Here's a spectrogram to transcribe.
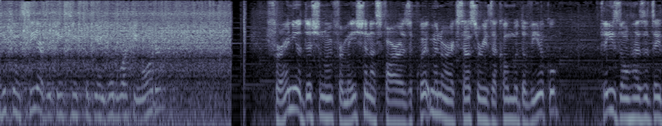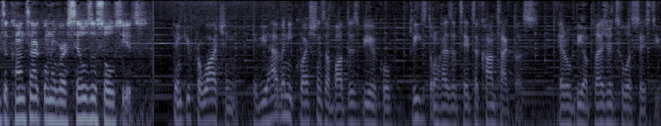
As you can see, everything seems to be in good working order. For any additional information as far as equipment or accessories that come with the vehicle, please don't hesitate to contact one of our sales associates. Thank you for watching. If you have any questions about this vehicle, please don't hesitate to contact us. It will be a pleasure to assist you.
